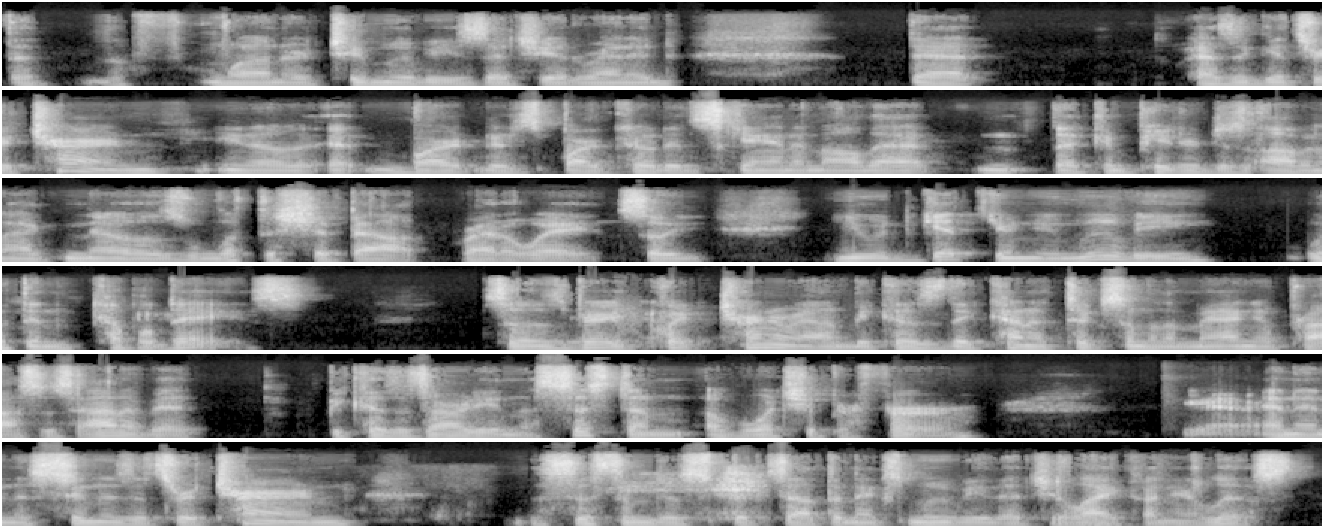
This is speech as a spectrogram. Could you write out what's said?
the, the one or two movies that you had rented that as it gets returned you know bar, there's barcoded scan and all that the computer just automatically knows what to ship out right away. So you would get your new movie within a couple days so it it's very quick turnaround because they kind of took some of the manual process out of it because it's already in the system of what you prefer yeah. And then as soon as it's returned, the system just spits out the next movie that you like on your list.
